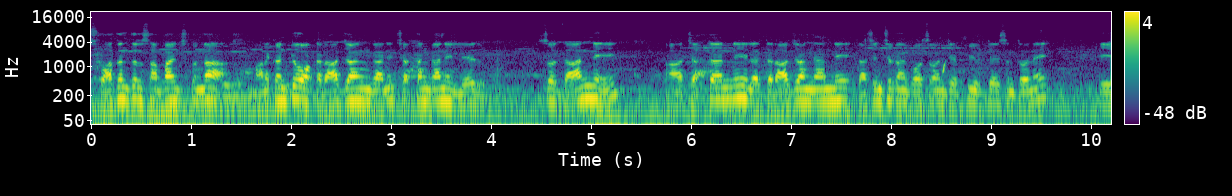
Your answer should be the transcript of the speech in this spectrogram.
స్వాతంత్రం సంపాదించుకున్న మనకంటూ ఒక రాజ్యాంగం కానీ చట్టం కానీ లేదు. సో దాన్ని ఆ చట్టాన్ని లేకపోతే రాజ్యాంగాన్ని రచించడం కోసం అని చెప్పి ఉద్దేశంతోనే ఈ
